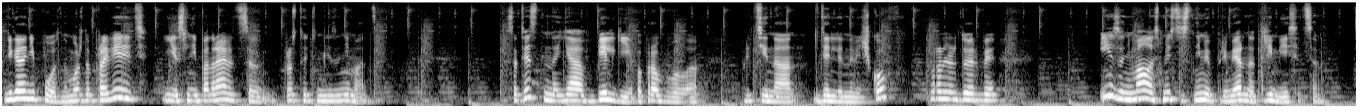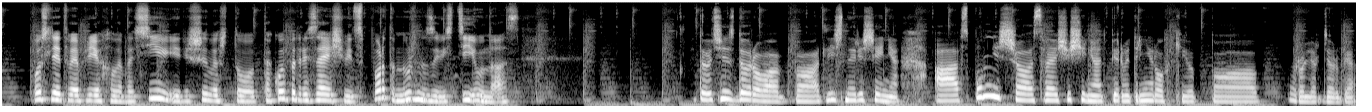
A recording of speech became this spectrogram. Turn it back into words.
никогда не поздно. Можно проверить, если не понравится, просто этим не заниматься. Соответственно, я в Бельгии попробовала прийти на День для новичков в роллер-дерби и занималась вместе с ними примерно три месяца. После этого я приехала в Россию и решила, что такой потрясающий вид спорта нужно завести и у нас – это очень здорово, отличное решение. А вспомнишь а, свои ощущения от первой тренировки по роллер-дерби?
